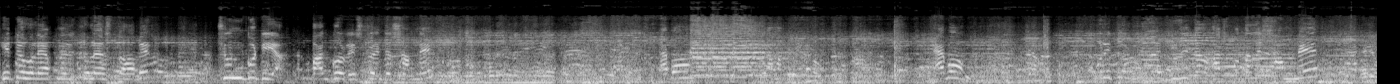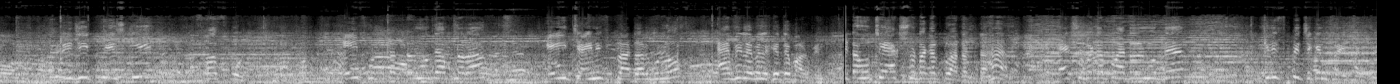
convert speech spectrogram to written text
খেতে হলে আপনাদের চলে আসতে হবে চুনকটিয়া পাকঘর রেস্টুরেন্টের সামনে। এবং এবং পরিচর্যা ডিজিটাল হাসপাতালের সামনে রিজিক টেস্টি ফুড এই ফুড কার্টটার মধ্যে আপনারা এই চাইনিজ প্ল্যাটারগুলো অ্যাভেলেবেল খেতে পারবেন। এটা হচ্ছে একশো টাকার প্ল্যাটারটা হ্যাঁ? একশো টাকার প্ল্যাটারের মধ্যে ক্রিস্পি চিকেন ফ্রাই থাকবে।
